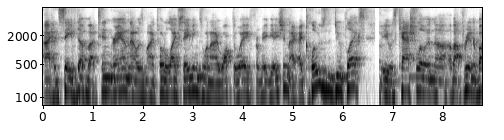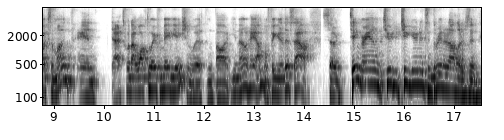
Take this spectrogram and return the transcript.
I had saved up about 10 grand. That was my total life savings when I walked away from aviation. I, I closed the duplex. It was cash flowing uh, about 300 bucks a month and that's what I walked away from aviation with and thought, you know, hey, I'm gonna figure this out. So 10 grand, two two units and three hundred dollars and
